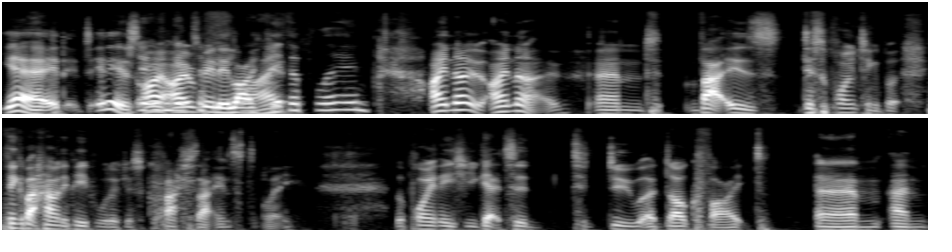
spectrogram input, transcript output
Yeah, it, it is. I, I really like it. The plane? I know, I know, and that is disappointing. But think about how many people would have just crashed that instantly. The point is, you get to to do a dogfight um, and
